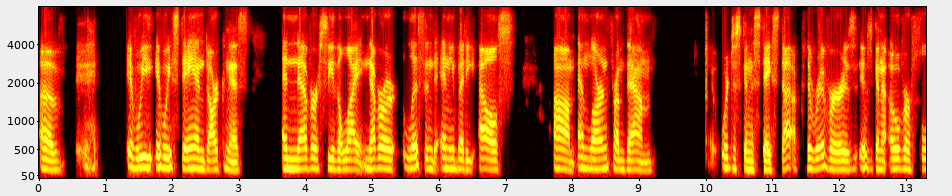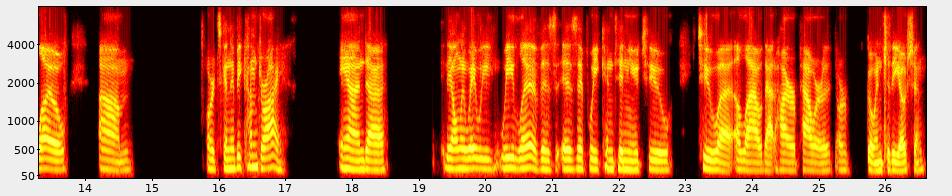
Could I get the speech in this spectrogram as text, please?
of if we if we stay in darkness and never see the light, never listen to anybody else um, and learn from them, we're just going to stay stuck. The river is is going to overflow, um, or it's going to become dry. And uh, the only way we we live is is if we continue to to uh, allow that higher power or go into the ocean.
